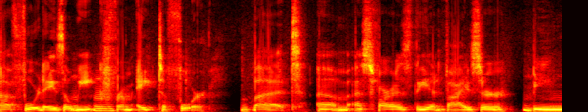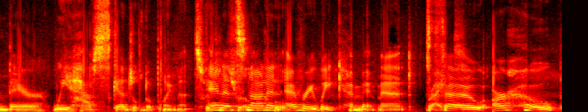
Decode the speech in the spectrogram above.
uh, four days a week from eight to four. But um, as far as the advisor being there, we have scheduled appointments, which and it's really not cool. an every week commitment. Right. So our hope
